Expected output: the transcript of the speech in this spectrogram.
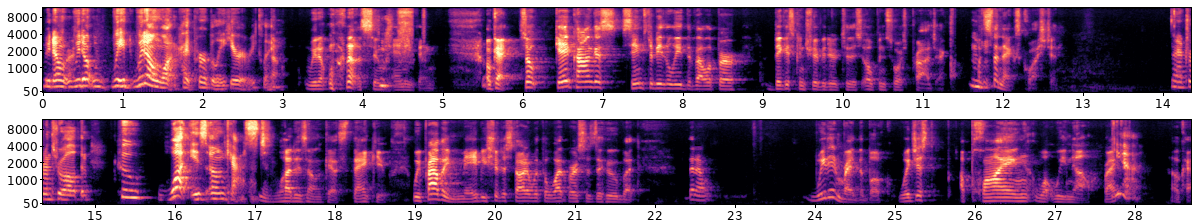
We don't. Right. We don't. We we don't want hyperbole here at Reclaim. No. We don't want to assume anything. Okay. So Gabe Kangas seems to be the lead developer, biggest contributor to this open source project. Mhm. What's the next question? I have to run through all of them. Who, what is Owncast? What is Owncast? Thank you. We probably maybe should have started with the what versus the who, but you know, we didn't write the book. We're just applying what we know, right? Yeah. Okay.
